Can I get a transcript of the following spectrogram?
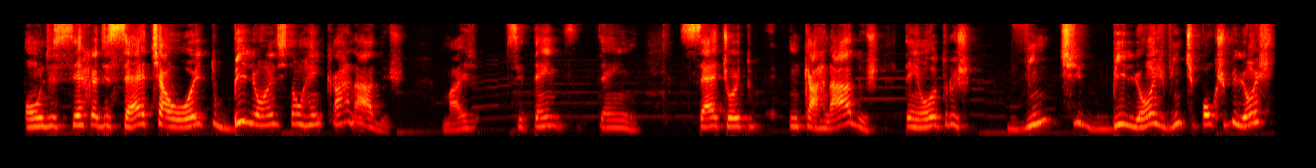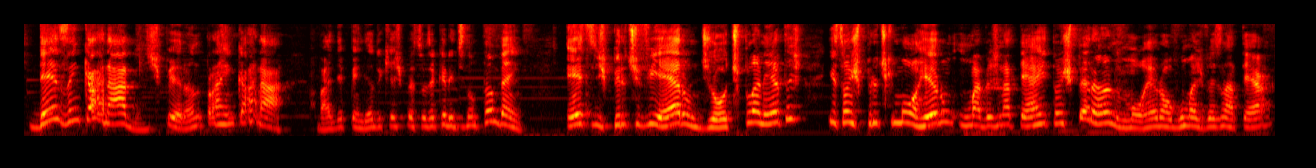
Onde cerca de 7 a 8 bilhões estão reencarnados. Mas se tem, tem 7, 8 encarnados, tem outros 20 bilhões, 20 e poucos bilhões desencarnados, esperando para reencarnar. Vai depender do que as pessoas acreditam também. Esses espíritos vieram de outros planetas e são espíritos que morreram uma vez na Terra e estão esperando, morreram algumas vezes na Terra,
